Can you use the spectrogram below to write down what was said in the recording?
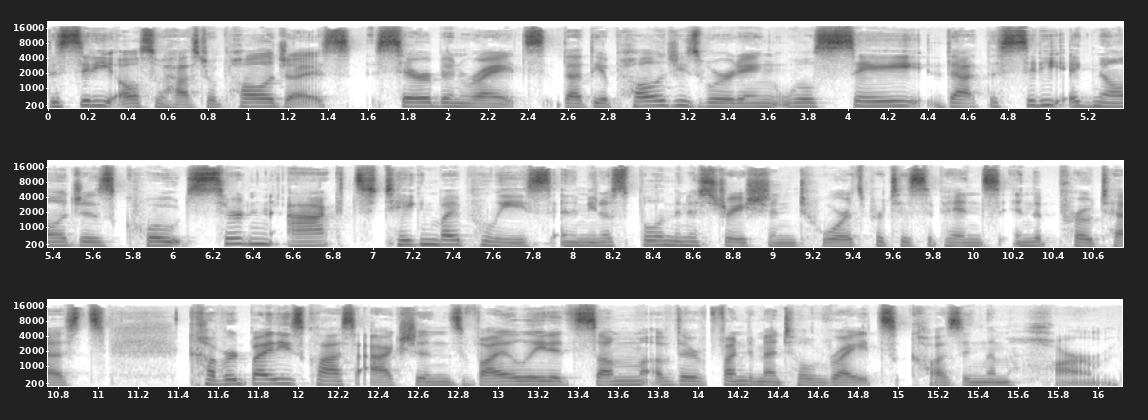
The city also has to apologize. Serebrin writes that the apologies wording will say that the city acknowledges, quote, certain acts taken by police and the municipal administration towards participants in the protests covered by these class actions violated some of their fundamental rights, causing them harm.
